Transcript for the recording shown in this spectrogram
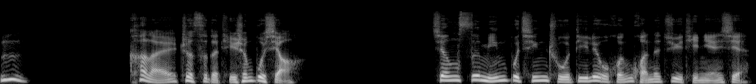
嗯，看来这次的提升不小。江思明不清楚第六魂环的具体年限，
